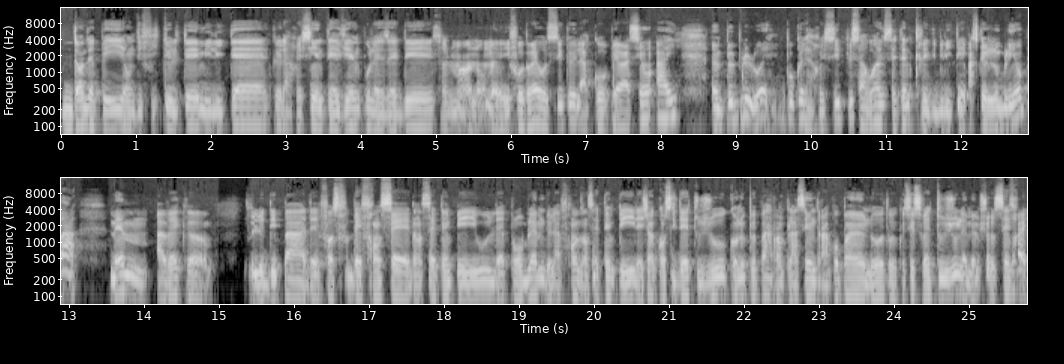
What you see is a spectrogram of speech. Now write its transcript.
dans des pays en difficulté militaire que la Russie intervienne pour les aider seulement. Non, mais il faudrait aussi que la coopération aille un peu plus loin pour que la Russie puisse avoir une certaine crédibilité. Parce que n'oublions pas, même avec euh, le départ des, des Français dans certains pays ou les problèmes de la France dans certains pays, les gens considèrent toujours qu'on ne peut pas remplacer un drapeau par un autre, que ce serait toujours la même chose. C'est vrai.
